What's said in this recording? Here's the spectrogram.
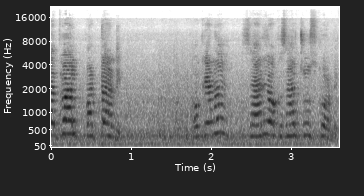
గద్వాల్ పట్టండి. ఓకేనా? శారీ ఒకసారి చూసుకోండి.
